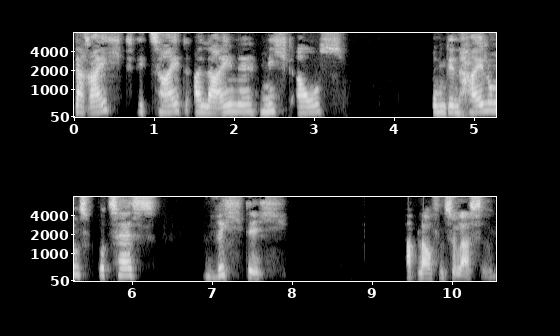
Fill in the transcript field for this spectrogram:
Da reicht die Zeit alleine nicht aus, um den Heilungsprozess richtig ablaufen zu lassen.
